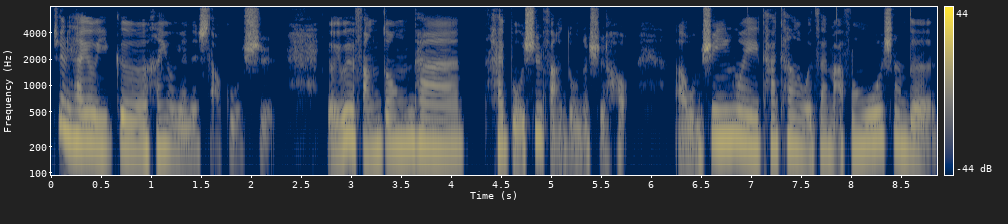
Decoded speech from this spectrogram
这里还有一个很有缘的小故事，有一位房东，他还不是房东的时候，啊，我们是因为他看了我在马蜂窝上的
